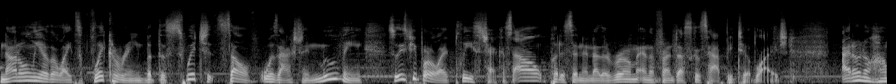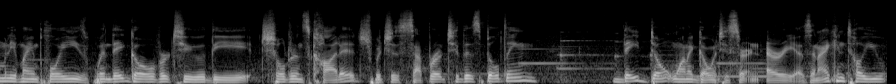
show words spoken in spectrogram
Not only are the lights flickering, but the switch itself was actually moving. So these people are like, please check us out, put us in another room, and the front desk is happy to oblige. I don't know how many of my employees, when they go over to the children's cottage, which is separate to this building, they don't want to go into certain areas. And I can tell you,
